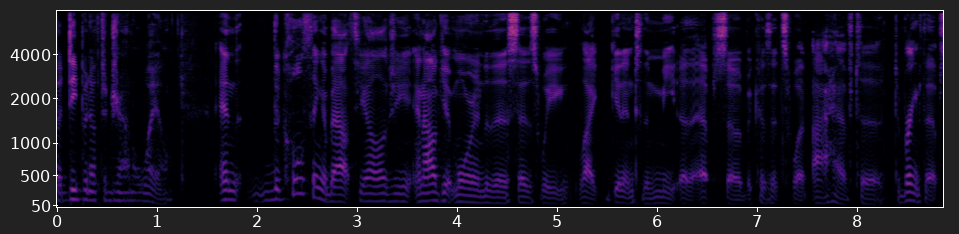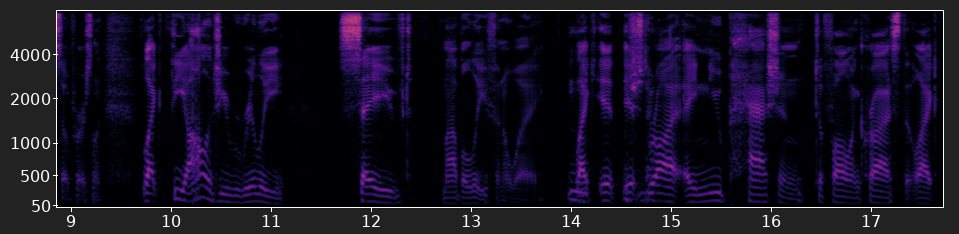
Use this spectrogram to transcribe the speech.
but deep enough to drown a whale. And the cool thing about theology, and I'll get more into this as we like get into the meat of the episode because it's what I have to to bring to the episode personally. But, like theology really saved my belief in a way. Mm-hmm. Like it it brought a new passion to following Christ that like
